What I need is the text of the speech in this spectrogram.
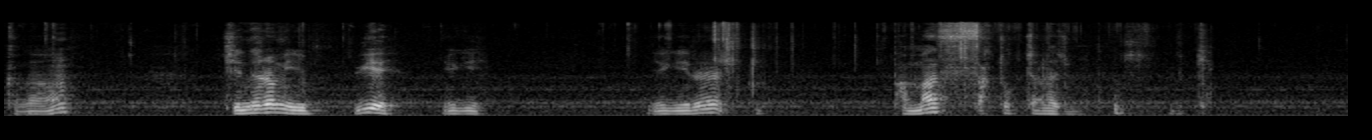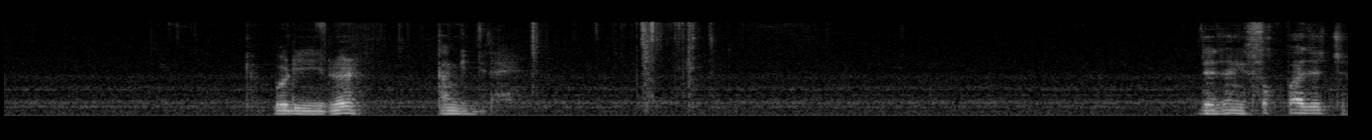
그 다음 지느러미 위에 여기 여기를 반만 싹둑 잘라줍니다. 이렇게 머리를 당깁니다. 내장이 쏙 빠졌죠.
